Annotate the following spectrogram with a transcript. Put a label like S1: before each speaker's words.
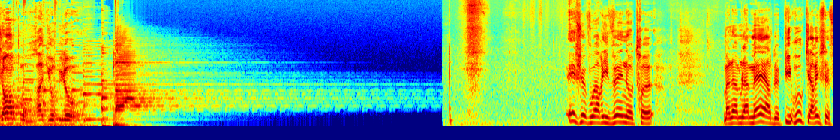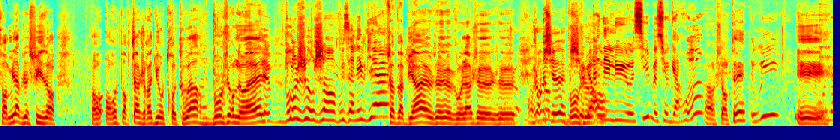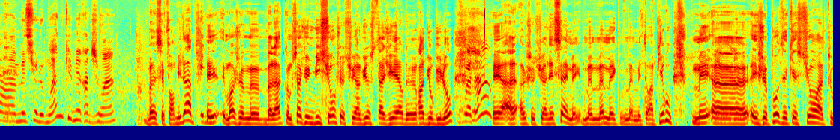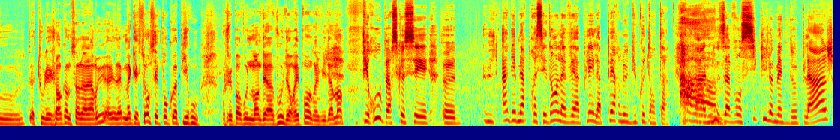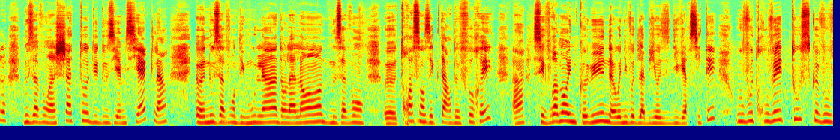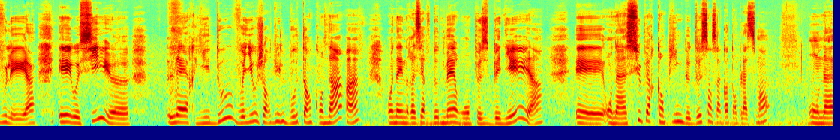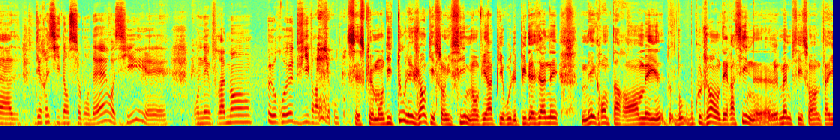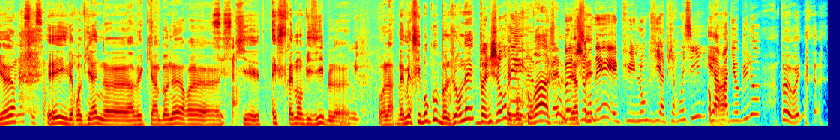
S1: Jean pour Radio Bulot. Et je vois arriver notre Madame la maire de Pirou qui arrive, c'est formidable. Je suis en, en, reportage radio au trottoir.
S2: Oh,
S1: bonjour Noël. Euh,
S2: bonjour Jean, vous allez bien?
S1: Ça va bien. Je, voilà, je,
S2: Bonjour, monsieur. Bonjour. Un élu aussi, monsieur Garot.
S1: Enchanté.
S2: Oui. Et on a monsieur Lemoine qui est maire adjoint.
S1: Ben, c'est formidable. Et, moi, je me balade comme ça. J'ai une mission. Je suis un vieux stagiaire de Radio Bulot.
S2: Voilà.
S1: Et euh, euh, je suis à l'essai, mais même, même, étant à Pirou. Mais, euh, et je pose des questions à, tous les gens comme ça dans la rue. ma question, c'est pourquoi Pirou Je ne vais pas vous demander à vous de répondre, évidemment.
S2: Pirou, parce que c'est un des maires précédents l'avait appelé la perle du Cotentin. Ah. Ah, nous avons 6 km de plage, nous avons un château du XIIe siècle, hein. euh, nous avons des moulins dans la lande, nous avons 300 euh, hectares de forêt. Hein. C'est vraiment une commune au niveau de la biodiversité où vous trouvez tout ce que vous voulez. Hein. Et aussi, euh, l'air y est doux. Vous voyez aujourd'hui le beau temps qu'on a. Hein. On a une réserve d'eau de mer où on peut se baigner. Hein. Et on a un super camping de 250 emplacements. On a des résidences secondaires aussi. Et on est vraiment heureux de vivre à Pirou.
S1: C'est ce que m'ont dit tous les gens qui sont ici, mais on vient à Pirou depuis des années. Mes grands-parents, mais beaucoup de gens ont des racines, euh, même s'ils sont ailleurs, et ils reviennent euh, avec un bonheur euh, qui est extrêmement visible. Voilà. Ben, merci beaucoup. Bonne journée.
S2: Bonne journée.
S1: Et bon courage.
S2: bonne journée. Et puis longue vie à Pirouésie et à ah bah. Radio Bulot.
S1: Un peu, oui.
